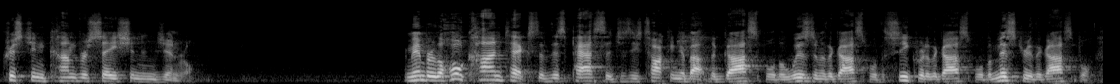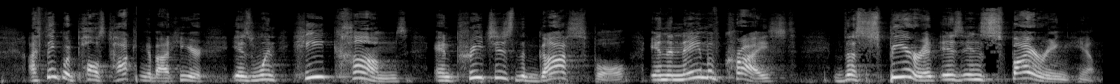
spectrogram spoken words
Christian conversation in general. Remember, the whole context of this passage is he's talking about the gospel, the wisdom of the gospel, the secret of the gospel, the mystery of the gospel. I think what Paul's talking about here is when he comes and preaches the gospel in the name of Christ, the Spirit is inspiring him.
